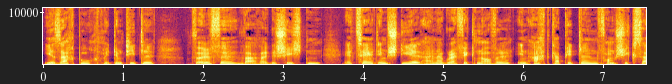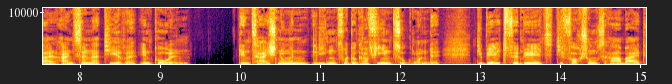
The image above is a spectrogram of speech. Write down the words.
Ihr Sachbuch mit dem Titel Wölfe, wahre Geschichten, erzählt im Stil einer Graphic Novel in acht Kapiteln vom Schicksal einzelner Tiere in Polen. Den Zeichnungen liegen Fotografien zugrunde, die Bild für Bild die Forschungsarbeit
